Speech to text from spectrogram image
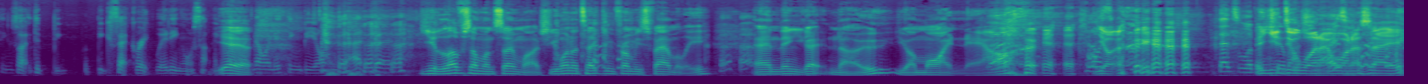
things like the big big fat Greek wedding or something. Yeah. I don't know anything beyond that. But you love someone so much, you want to take him from his family, and then you go, "No, you're mine now." You're- That's a little bit. and you do what I want to say.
